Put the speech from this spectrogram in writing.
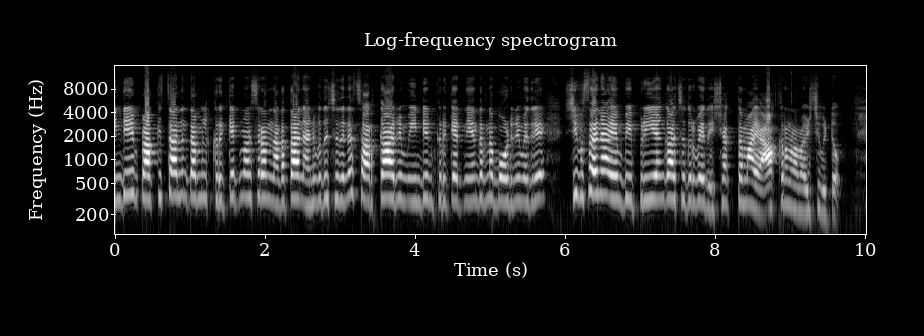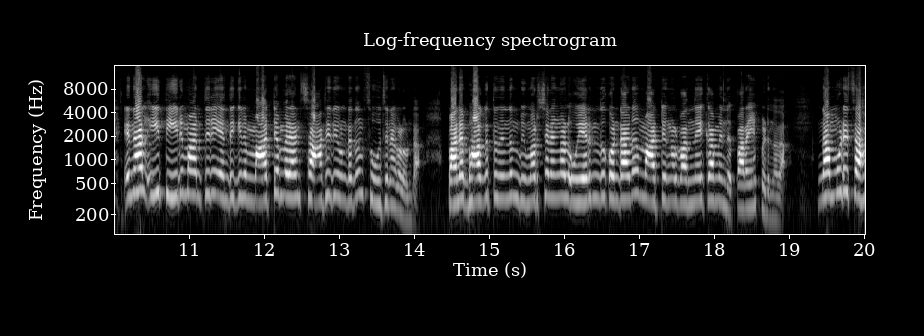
ഇന്ത്യയും പാകിസ്ഥാനും തമ്മിൽ ക്രിക്കറ്റ് മത്സരം നടത്താൻ അനുവദിച്ചതിന് സർക്കാരിനും ഇന്ത്യൻ ക്രിക്കറ്റ് നിയന്ത്രണ ബോർഡിനുമെതിരെ ശിവസേന എം പ്രിയങ്ക ചതുർവേദി ശക്തമായ ആക്രമണം അഴിച്ചുവിട്ടു. എന്നാൽ ഈ തീരുമാനത്തിന് എന്തെങ്കിലും മാറ്റം വരാൻ സാധ്യതയുണ്ടെന്നും സൂചനകളുണ്ട്. പല ഭാഗത്തു നിന്നും വിമർശനങ്ങൾ ഉയർന്നതുകൊണ്ടാണ് മാറ്റങ്ങൾ വന്നേക്കാമെന്ന് പറയപ്പെടുന്നത്. നമ്മുടെ സഹ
